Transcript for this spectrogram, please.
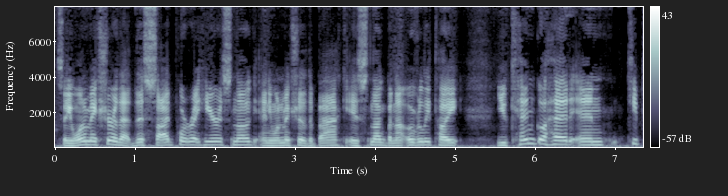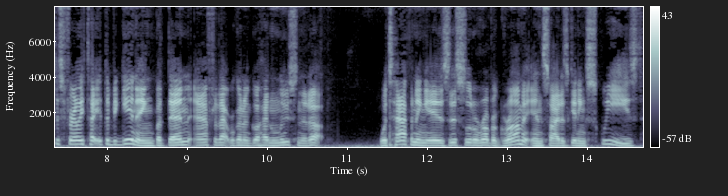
So you want to make sure that this side port right here is snug, and you want to make sure that the back is snug but not overly tight. You can go ahead and keep this fairly tight at the beginning, but then after that, we're going to go ahead and loosen it up. What's happening is this little rubber grommet inside is getting squeezed,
